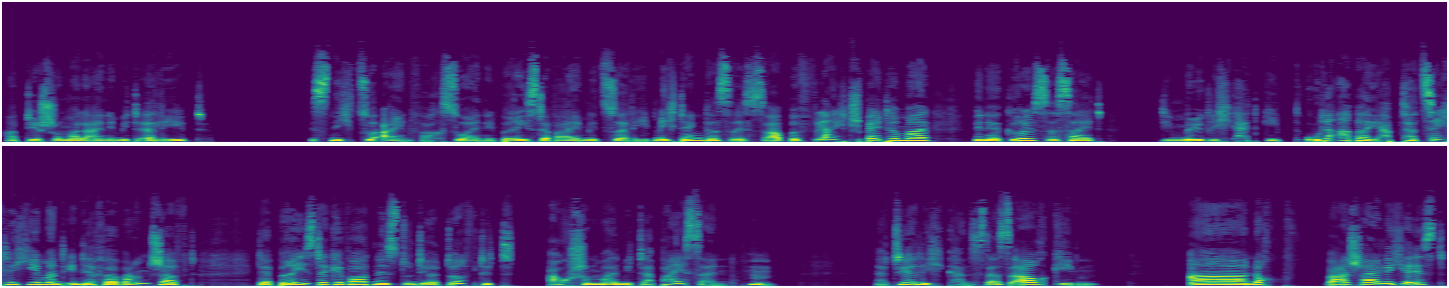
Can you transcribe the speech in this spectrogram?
Habt ihr schon mal eine miterlebt? Ist nicht so einfach, so eine Priesterweihe mitzuerleben. Ich denke, dass es aber vielleicht später mal, wenn ihr größer seid, die Möglichkeit gibt. Oder aber ihr habt tatsächlich jemand in der Verwandtschaft, der Priester geworden ist und ihr dürftet auch schon mal mit dabei sein. Hm. Natürlich kann es das auch geben. Äh, noch wahrscheinlicher ist,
